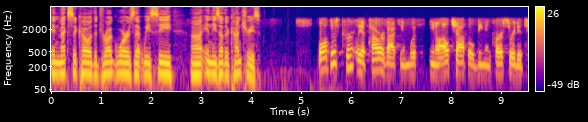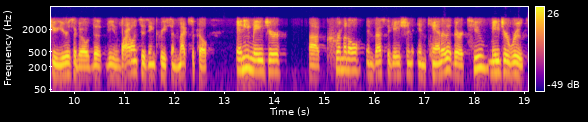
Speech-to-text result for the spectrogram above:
in Mexico, the drug wars that we see uh, in these other countries. Well, there's currently a power vacuum with you know El Chapo being incarcerated two years ago, the the violence has increased in Mexico. Any major uh, criminal investigation in Canada, there are two major routes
